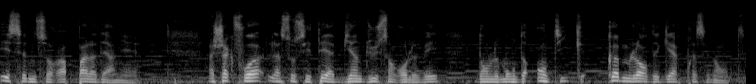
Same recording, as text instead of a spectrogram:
et ce ne sera pas la dernière. À chaque fois, la société a bien dû s'en relever dans le monde antique comme lors des guerres précédentes.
